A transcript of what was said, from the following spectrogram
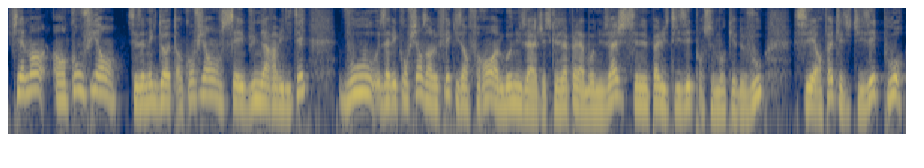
finalement, en confiant ces anecdotes, en confiant ces vulnérabilités, vous avez confiance dans le fait qu'ils en feront un bon usage. Et ce que j'appelle un bon usage, c'est ne pas l'utiliser pour se moquer de vous, c'est en fait les utiliser pour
